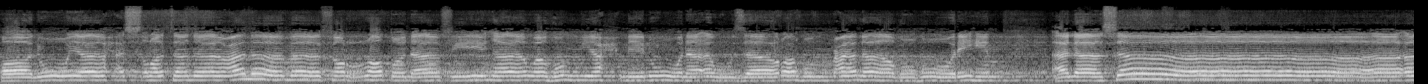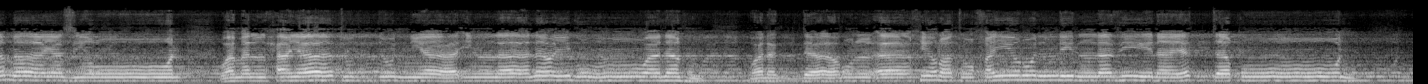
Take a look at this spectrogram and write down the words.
قالوا يا حسرتنا على ما فرطنا فيها وهم يحملون أوزارهم على ظهورهم. ألا ساء ما يزرون. وما الحياة الدنيا إلا لعب وله وللدار الآخرة خير للذين يتقون.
